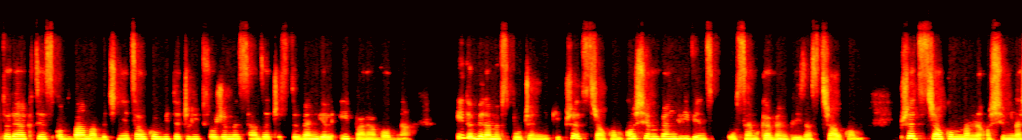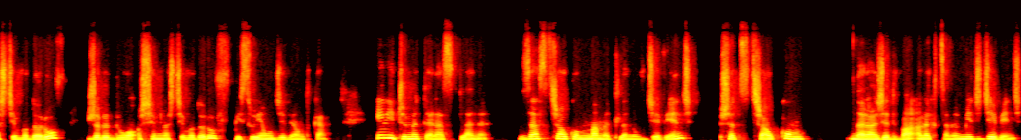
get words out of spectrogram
to reakcja z O2 ma być niecałkowite, czyli tworzymy sadzę, czysty węgiel i para wodna. I dobieramy współczynniki. Przed strzałką 8 węgli, więc ósemkę węgli za strzałką. Przed strzałką mamy 18 wodorów. Żeby było 18 wodorów, wpisuję dziewiątkę. I liczymy teraz tleny. Za strzałką mamy tlenów 9, przed strzałką na razie 2, ale chcemy mieć 9.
